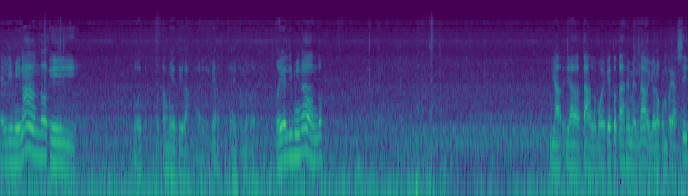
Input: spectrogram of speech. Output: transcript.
Eliminando y... esto, está muy estirado. Ahí, ahí está mejor. Estoy eliminando. Y, adaptando, porque esto está remendado y yo lo compré así,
